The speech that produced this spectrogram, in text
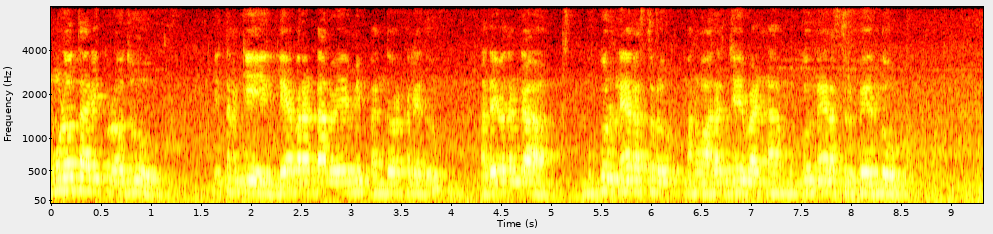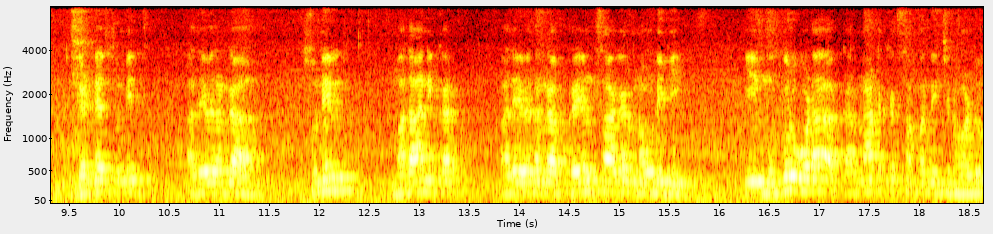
మూడో తారీఖు రోజు ఇతనికి లేబర్ అడ్డాలో ఏమీ పని దొరకలేదు. అదేవిధంగా ముగ్గురు నేరస్తులు మనం అరెస్ట్ చేయబడిన ముగ్గురు నేరస్తుల పేర్లు గండే సుమిత్ అదేవిధంగా సునీల్ మదానికర్ అదేవిధంగా ప్రేమ్ సాగర్ నౌడిగి. ఈ ముగ్గురు కూడా కర్ణాటకకు సంబంధించిన వాళ్ళు.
